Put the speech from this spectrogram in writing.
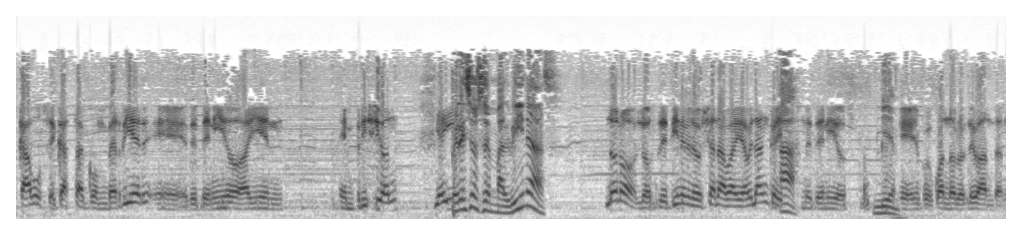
Cabo se casa con Berrier, eh, detenido ahí en, en prisión. Y ahí, ¿Presos en Malvinas? no, no, los detienen en Loyana Bahía Blanca y Ah. están detenidos Bien. eh, cuando los levantan.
